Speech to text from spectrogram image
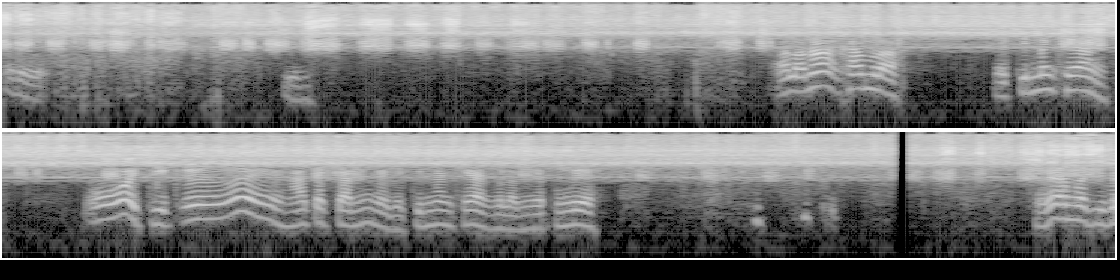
ก็เลยกินเอาละเนะคำละ อยากกินแมงแข้งโอ้ยจิกเอ้ยหาจักกันอยากจะกินแมงแข้งคนละเงียบมึงเลยแล้วมาจีไป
